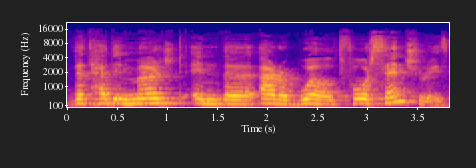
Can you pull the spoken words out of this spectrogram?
that had emerged in the Arab world for centuries.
